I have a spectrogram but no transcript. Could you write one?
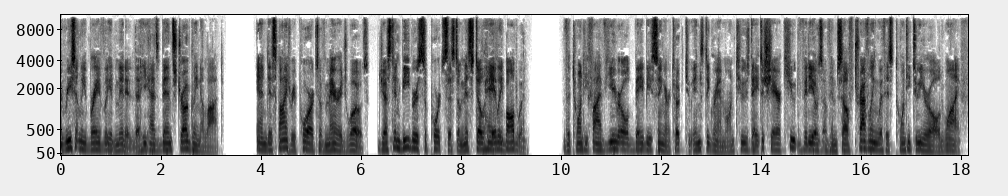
recently bravely admitted that he has been struggling a lot. And despite reports of marriage woes, Justin Bieber's support system is still Hailey Baldwin. The 25-year-old baby singer took to Instagram on Tuesday to share cute videos of himself traveling with his 22-year-old wife.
